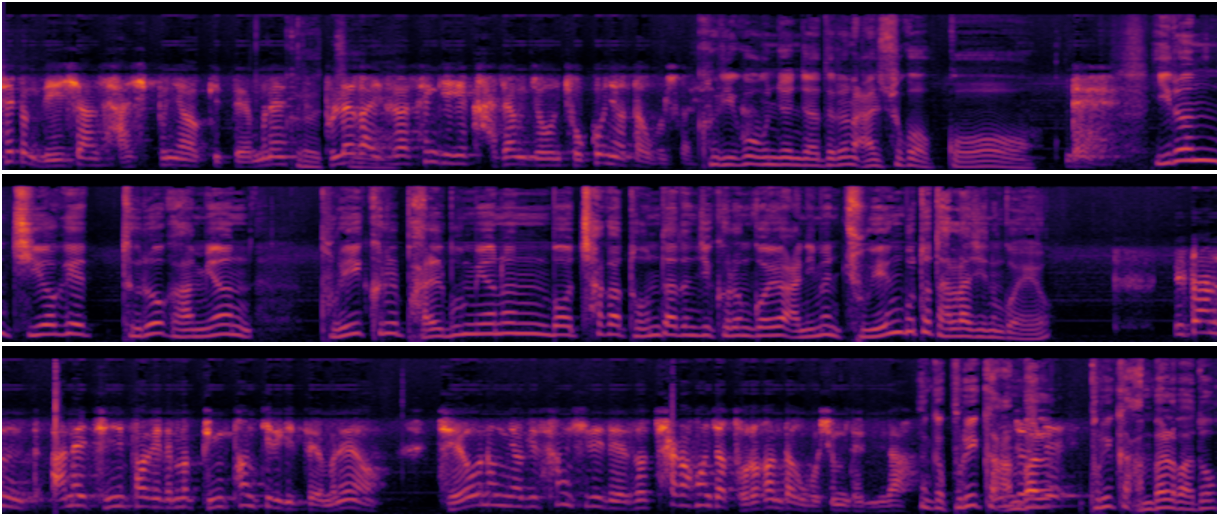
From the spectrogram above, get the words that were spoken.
새벽 4시 한 40분이었기 때문에 그렇죠. 블랙아이스가 생기기 가장 좋은 조건이었다고 볼 수가 있습니다. 그리고 운전자들은 알 수가 없고 네. 이런 지역에 들어가면 브레이크를 밟으면은 뭐 차가 돈다든지 그런 거예요? 아니면 주행부터 달라지는 거예요? 일단 안에 진입하게 되면 빙판길이기 때문에요. 제어 능력이 상실이 돼서 차가 혼자 돌아간다고 보시면 됩니다. 그러니까 브레이크 안 밟, 운전대- 브레이크 안 밟아도?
